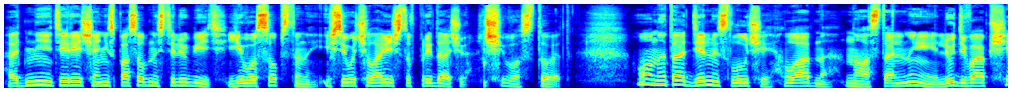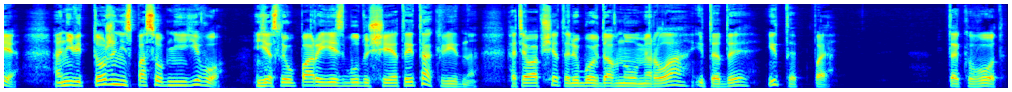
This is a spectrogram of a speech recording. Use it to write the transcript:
Одни эти речи о неспособности любить, его собственной и всего человечества в придачу, чего стоят. Он — это отдельный случай, ладно, но остальные, люди вообще, они ведь тоже не способнее его. Если у пары есть будущее, это и так видно, хотя вообще-то любовь давно умерла, и т.д., и т.п. Так вот,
